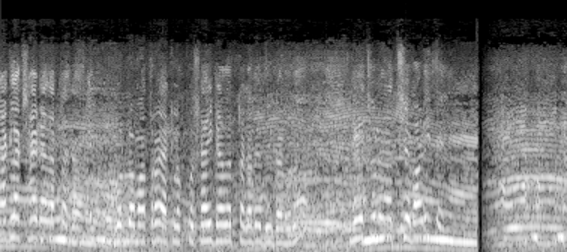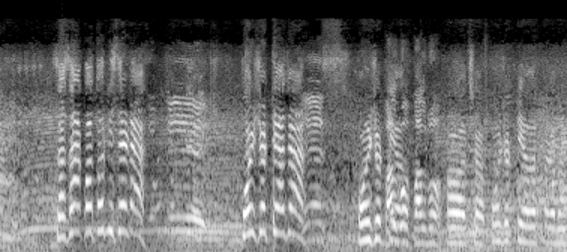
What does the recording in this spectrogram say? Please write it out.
এক লাখ ষাট হাজার টাকা। বলল মাত্র এক লক্ষ ষাট হাজার টাকা দিয়ে দুইটা গরু। নিয়ে চলে যাচ্ছে বাড়িতে। চাচা কত নিছে এটা? পঁয়ষট্টি হাজার। পঁয়ষট্টি পালবো আচ্ছা পঁয়ষট্টি হাজার টাকা দাম।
